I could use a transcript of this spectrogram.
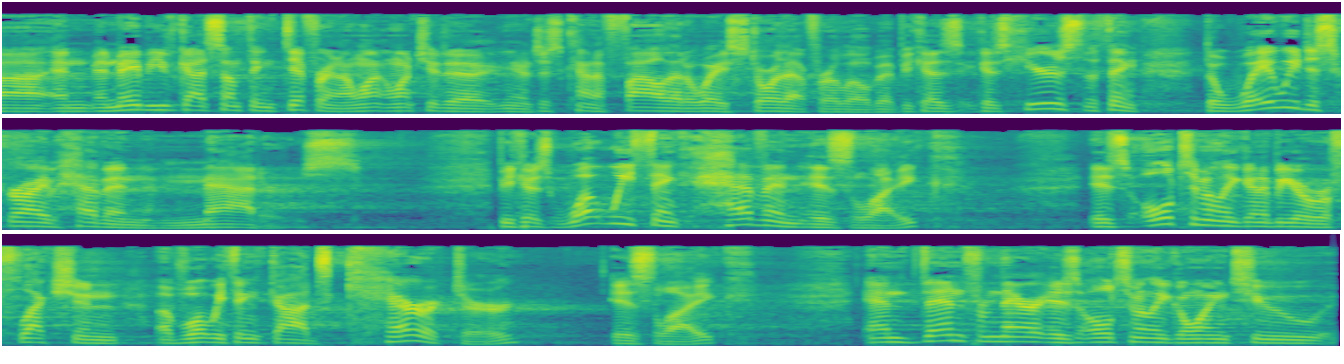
Uh, and, and, maybe you've got something different. I want, I want, you to you know, just kind of file that away, store that for a little bit, because, because here's the thing the way we describe heaven matters. Because what we think heaven is like is ultimately going to be a reflection of what we think God's character is like. And then from there is ultimately going to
